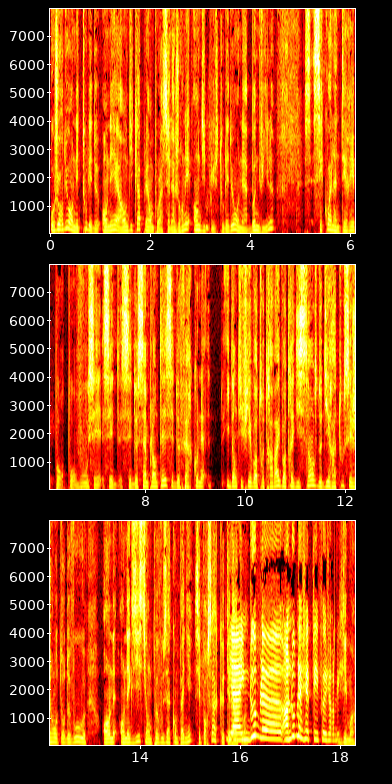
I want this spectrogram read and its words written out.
aujourd'hui, on est tous les deux. On est à Handicap et Emploi. C'est la journée Handi Plus. Tous les deux, on est à Bonneville. C'est quoi l'intérêt pour, pour vous? C'est de s'implanter, c'est de faire identifier votre travail, votre existence, de dire à tous ces gens autour de vous, on, on existe et on peut vous accompagner? C'est pour ça que tu es là. Il y a une double, un double objectif aujourd'hui. Dis-moi.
